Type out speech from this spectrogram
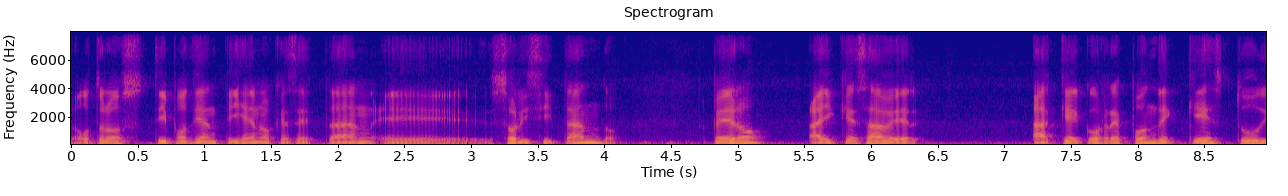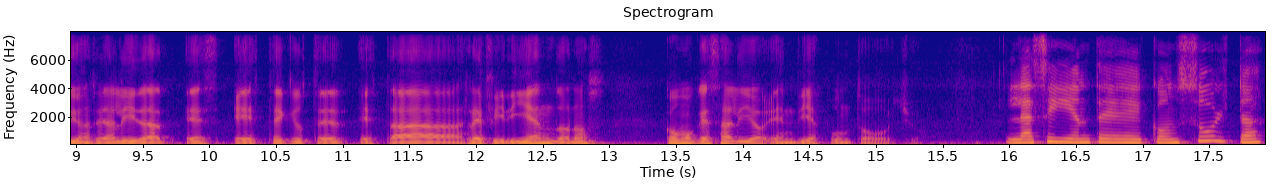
otros tipos de antígenos que se están eh, solicitando. Pero hay que saber a qué corresponde, qué estudio en realidad es este que usted está refiriéndonos como que salió en 10.8. La siguiente consulta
